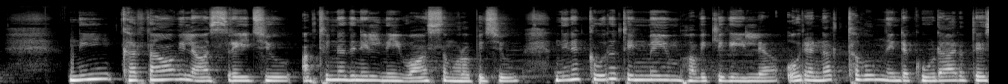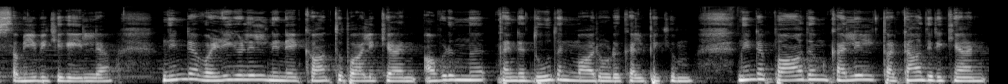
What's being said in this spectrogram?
നീ കർത്താവിൽ ആശ്രയിച്ചു അത്യുന്നതിനിൽ നീ വാസമുറപ്പിച്ചു. നിനക്കൊരു തിന്മയും ഭവിക്കുകയില്ല ഒരനർത്ഥവും നിന്റെ കൂടാരത്തെ സമീപിക്കുകയില്ല. നിന്റെ വഴികളിൽ നിന്നെ കാത്തുപാലിക്കാൻ അവിടുന്ന് തന്റെ ദൂതന്മാരോട് കൽപ്പിക്കും. നിന്റെ പാദം കല്ലിൽ തട്ടാതിരിക്കാൻ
